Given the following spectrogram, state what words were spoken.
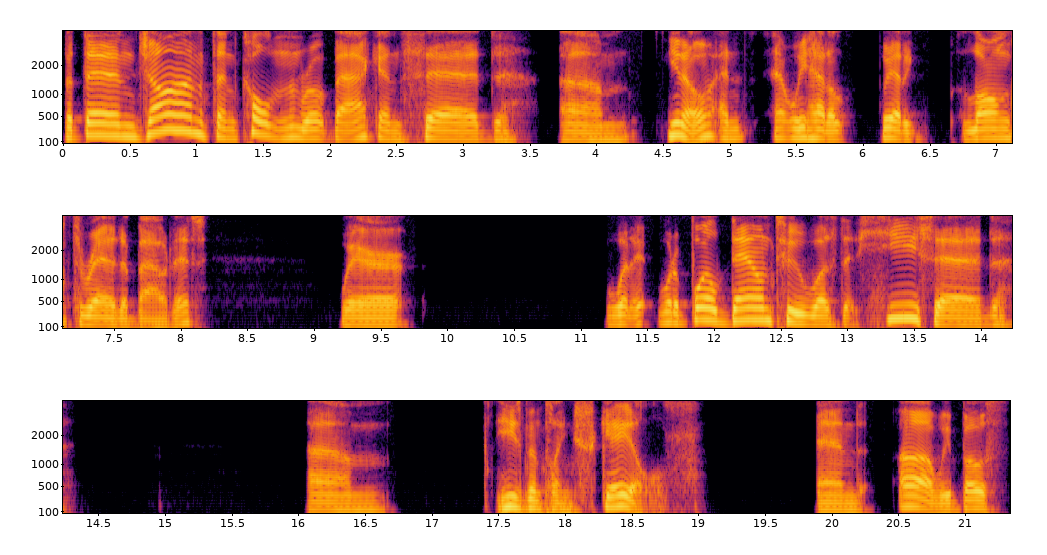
but then Jonathan Coulton wrote back and said um you know, and, and we had a we had a long thread about it where what it what it boiled down to was that he said um he's been playing scales. And oh we both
